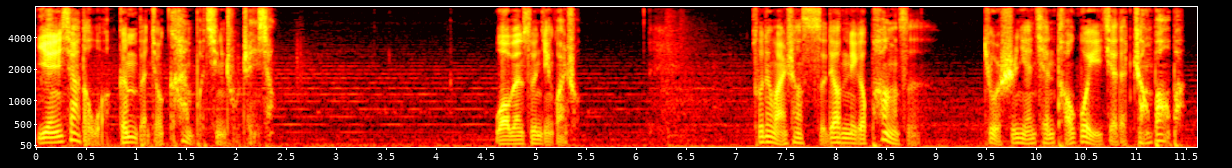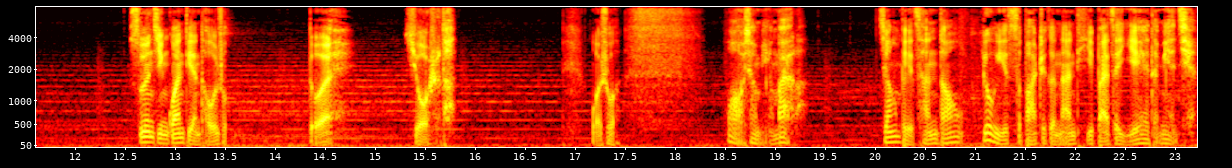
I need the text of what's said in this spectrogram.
眼下的我根本就看不清楚真相。我问孙警官说：“昨天晚上死掉的那个胖子，就是十年前逃过一劫的张豹吧？”孙警官点头说：“对，就是他。”我说：“我好像明白了。”江北残刀又一次把这个难题摆在爷爷的面前。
